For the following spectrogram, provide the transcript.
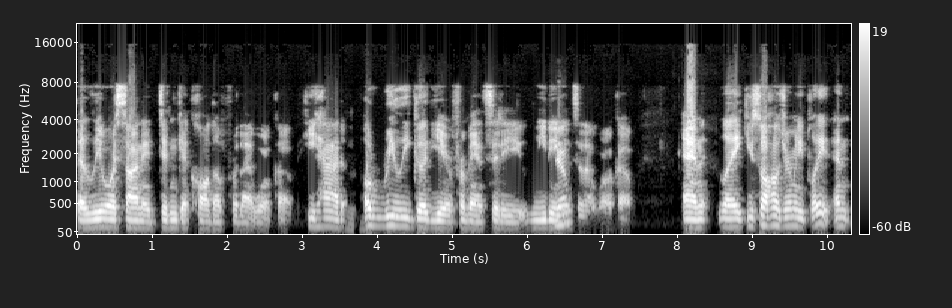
that Leroy Sané didn't get called up for that World Cup. He had a really good year for Man City leading yep. into that World Cup. And like, you saw how Germany played. And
